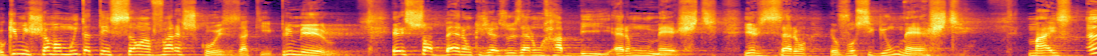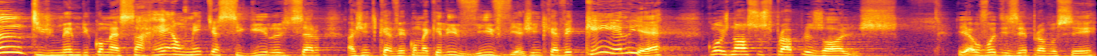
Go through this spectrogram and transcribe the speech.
O que me chama muita atenção há várias coisas aqui. Primeiro, eles souberam que Jesus era um rabi, era um mestre, e eles disseram: Eu vou seguir um mestre. Mas antes mesmo de começar realmente a segui-lo, eles disseram: A gente quer ver como é que ele vive, a gente quer ver quem ele é, com os nossos próprios olhos. E eu vou dizer para você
